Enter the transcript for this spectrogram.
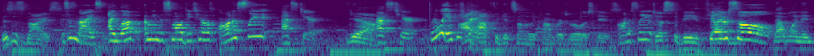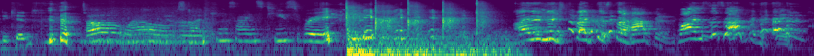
This is nice. this is nice. I love. I mean, the small details. Honestly, S tier. Yeah. S tier. Really interesting. I have to get some of the Converse roller skates. Honestly, just to be feel that- your soul. That one indie kid. Oh wow. Um, King Science Teespring. I didn't expect this to happen. Why is this happening?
